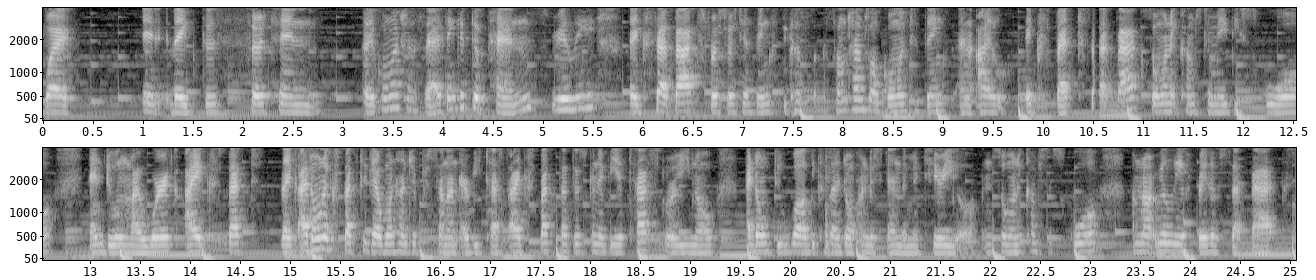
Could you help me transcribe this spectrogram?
what it like this certain like what am I trying to say? I think it depends really, like setbacks for certain things because sometimes I'll go into things and I expect setbacks. So when it comes to maybe school and doing my work, I expect like I don't expect to get 100% on every test. I expect that there's going to be a test where you know I don't do well because I don't understand the material. And so when it comes to school, I'm not really afraid of setbacks.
